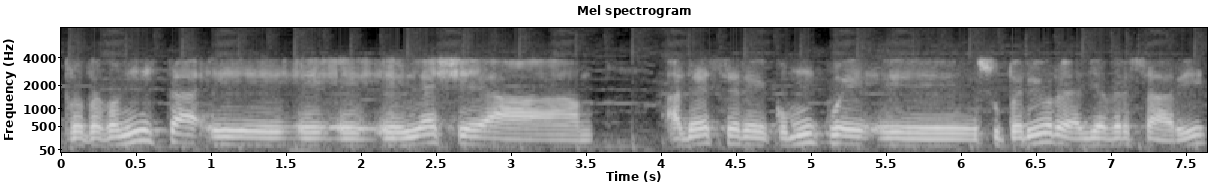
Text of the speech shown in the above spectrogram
protagonista e- e- e riesce a- ad essere comunque eh, superiore agli avversari,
